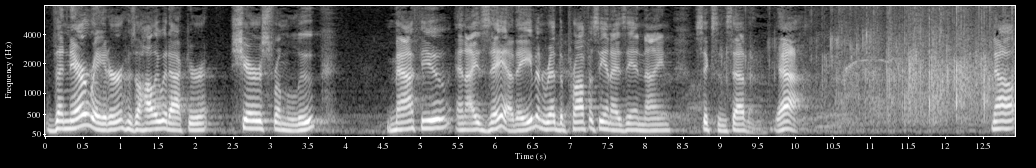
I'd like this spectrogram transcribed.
The narrator, who's a Hollywood actor, shares from Luke, Matthew, and Isaiah. They even read the prophecy in Isaiah 9, 6, and 7. Yeah. Now,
